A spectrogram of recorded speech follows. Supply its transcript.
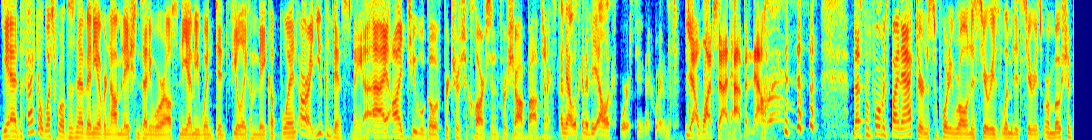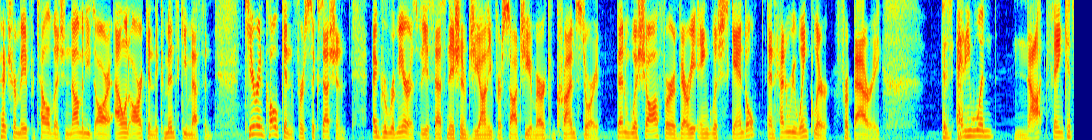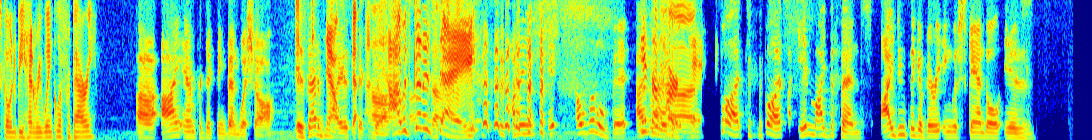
Yeah, the fact that Westworld doesn't have any other nominations anywhere else and the Emmy win did feel like a makeup win. All right, you convinced me. I, I, I too will go with Patricia Clarkson for Sharp Objects. And now it's going to be Alex Borstein that wins. Yeah, watch that happen now. Best performance by an actor in a supporting role in a series, limited series, or motion picture made for television. Nominees are Alan Arkin, The Kaminsky Method, Kieran Culkin for Succession, Edgar Ramirez for the assassination of Gianni Versace, American Crime Story, Ben Whishaw for A Very English Scandal, and Henry Winkler for Barry. Does anyone not think it's going to be Henry Winkler for Barry? Uh, I am predicting Ben Whishaw. Is that a Now, biased pick? uh, I was gonna say. I mean, it, a little bit. It's a little hard bit. Uh, pick. But but in my defense, I do think a very English scandal is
